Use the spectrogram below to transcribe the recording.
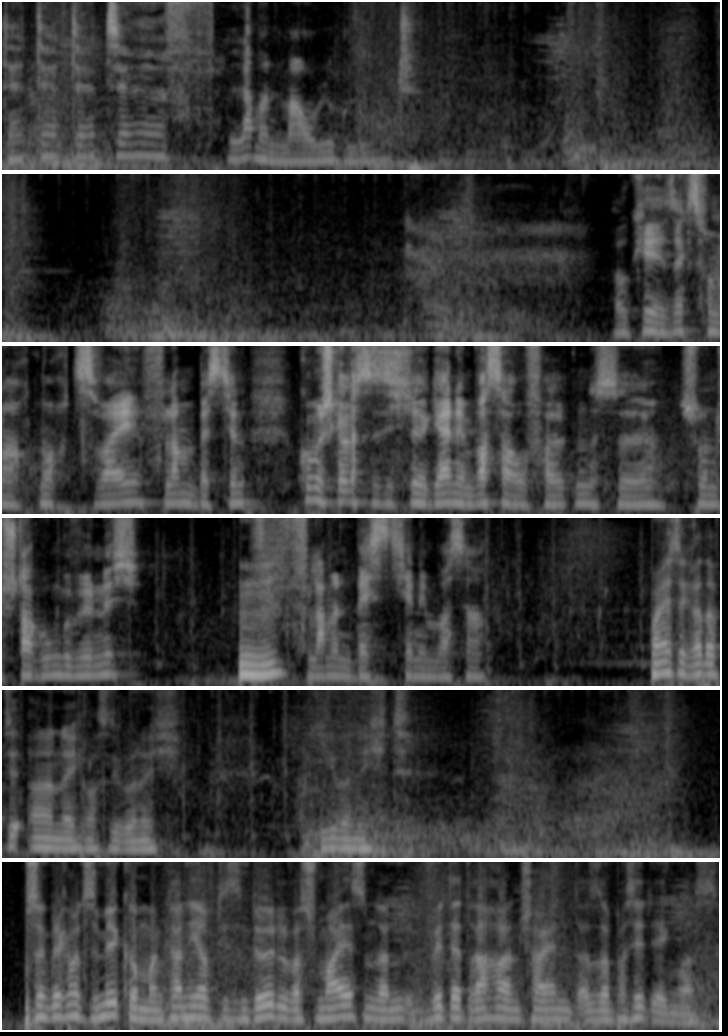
Da, da, da, Flammenmaulglut. Okay, 6 von 8, noch zwei Flammenbestien. Komisch, gell, dass sie sich äh, gerne im Wasser aufhalten. Das ist äh, schon stark ungewöhnlich. Flammenbestien im Wasser. Ich ja gerade auf die. Ah, ne, ich mach's lieber nicht. Lieber nicht. Muss dann gleich mal zu mir kommen. Man kann hier auf diesen Dödel was schmeißen und dann wird der Drache anscheinend. Also dann passiert irgendwas.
